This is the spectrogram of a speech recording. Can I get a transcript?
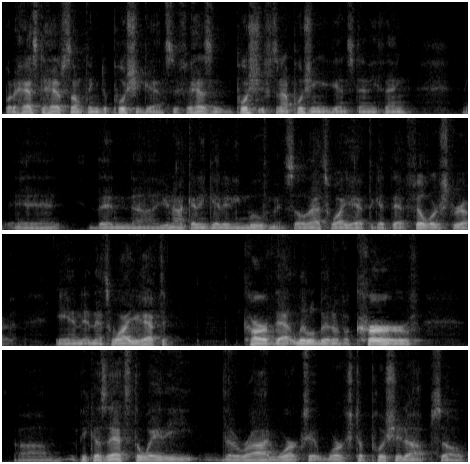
but it has to have something to push against. If it hasn't push, if it's not pushing against anything, uh, then uh, you're not going to get any movement. So that's why you have to get that filler strip in, and that's why you have to carve that little bit of a curve um, because that's the way the the rod works. It works to push it up. So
